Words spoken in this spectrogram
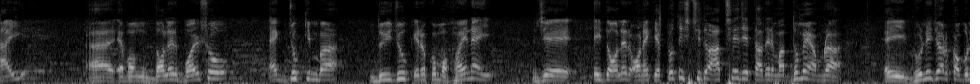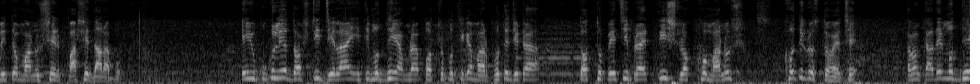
নাই। এবং দলের বয়সও এক যুগ কিংবা দুই যুগ এরকম হয় নাই যে এই দলের অনেকে প্রতিষ্ঠিত আছে যে তাদের মাধ্যমে আমরা এই ঘূর্ণিঝড় কবলিত মানুষের পাশে দাঁড়াবো। এই উপকূলীয় দশটি জেলায় ইতিমধ্যেই আমরা পত্রপত্রিকা মারফতে যেটা তথ্য পেয়েছি, প্রায় ত্রিশ লক্ষ মানুষ ক্ষতিগ্রস্ত হয়েছে এবং তাদের মধ্যে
